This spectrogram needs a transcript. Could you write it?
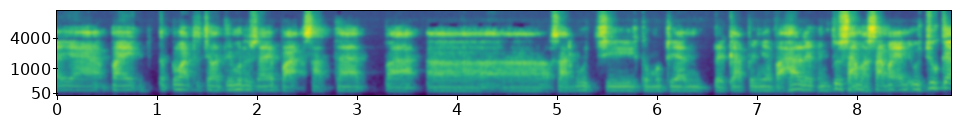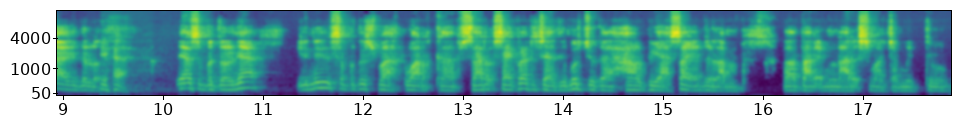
ya baik ketua di Jawa Timur saya Pak Sadat, Pak uh, Sarmuji, kemudian BKP-nya Pak Halim itu sama-sama NU juga gitu loh. Yeah. Ya sebetulnya ini seperti sebuah keluarga besar. Saya kira di Jawa Timur juga hal biasa ya dalam uh, tarik menarik semacam itu.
